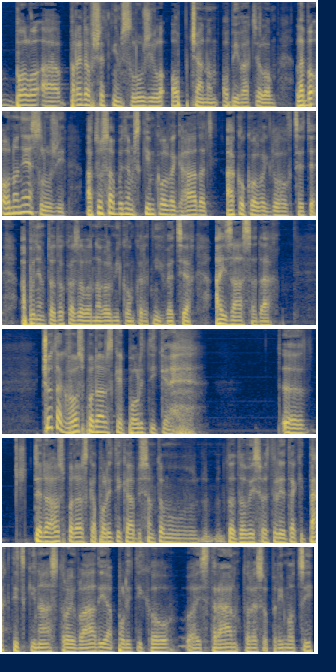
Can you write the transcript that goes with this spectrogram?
bolo a predovšetkým slúžilo občanom, obyvateľom. Lebo ono neslúži. A tu sa budem s kýmkoľvek hádať, akokoľvek dlho chcete a budem to dokazovať na veľmi konkrétnych veciach, aj zásadách. Čo tak v hospodárskej politike? Teda hospodárska politika, aby som tomu to dovysvetlil, je taký taktický nástroj vlády a politikov aj strán, ktoré sú pri moci,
